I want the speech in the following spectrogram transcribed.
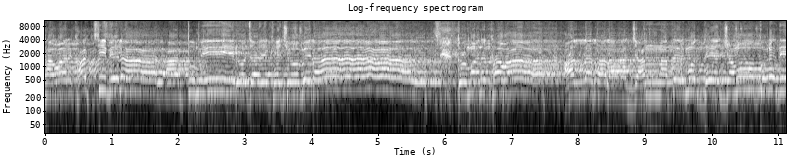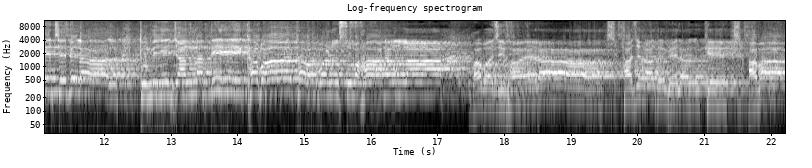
খাবার খাচ্ছি, বেলাল, আর তুমি রোজা রেখেছো, বেলাল। তোমার খাওয়া তালা জান্নাতের মধ্যে জমা করে দিয়েছে বেলাল। তুমি জান্নাতি খাবার খাওয়াবার সুবহান আল্লাহ বাবাজি ভাইরা হাজরাত বেলালকে আবার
